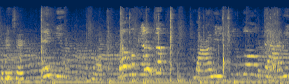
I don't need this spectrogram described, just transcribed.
What do you say? Thank you. But look at the mommy single daddy.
